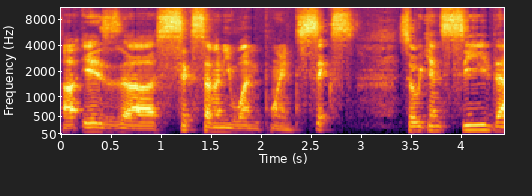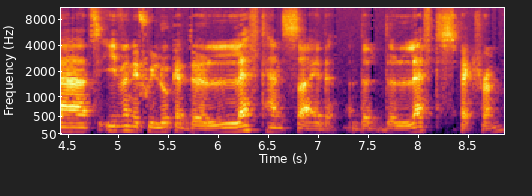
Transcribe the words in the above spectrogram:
uh, is uh, 671.6. So we can see that even if we look at the left hand side, the, the left spectrum,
